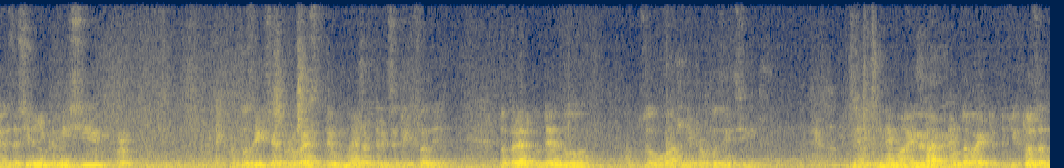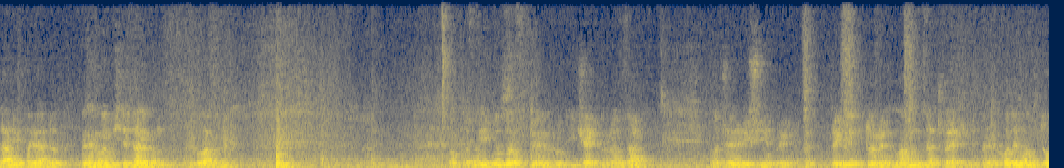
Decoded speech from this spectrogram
Е, Засідання комісії пропозиція провести в межах 30 хвилин. До порядку денного зауваження пропозиції немає. Так? Ну давайте тоді. Хто за даний порядок? Вибачте, за регламент. Опустіть, будь ласка, руки четверо за. Отже, рішення прийнято, регламент затверджений. Переходимо до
